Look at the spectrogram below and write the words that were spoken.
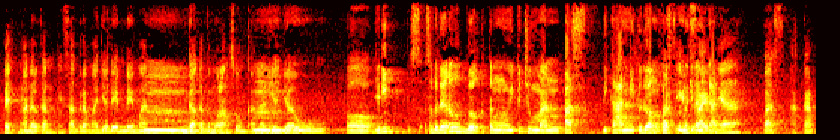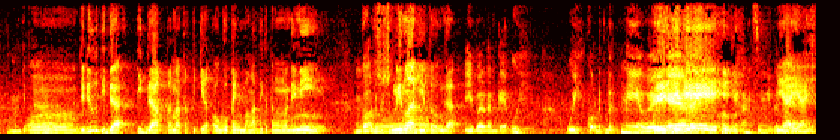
eh mengandalkan Instagram aja DM DMan Hmm. nggak ketemu langsung karena Hmm. dia jauh Oh, jadi se- sebenarnya lu baru ketemu itu cuman pas nikahan gitu doang, pas first kita nikahan. pas akad teman kita Oh, jadi lu tidak tidak pernah terpikir, oh gue pengen banget nih ketemu sama dia nih. Enggak Lu susulin lah gitu, enggak. Ibaratkan kayak, wih, wih kok deg-deg nih, weh. Kayak, kayak langsung gitu. Iya, kan. iya, iya.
